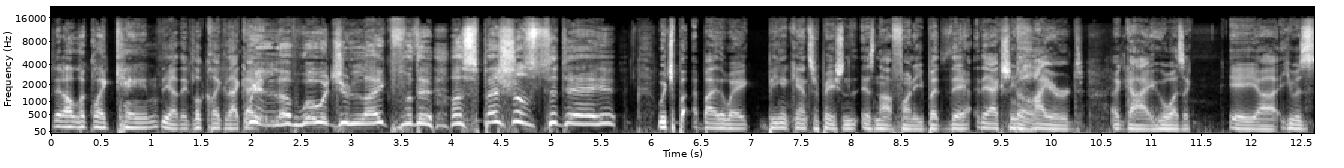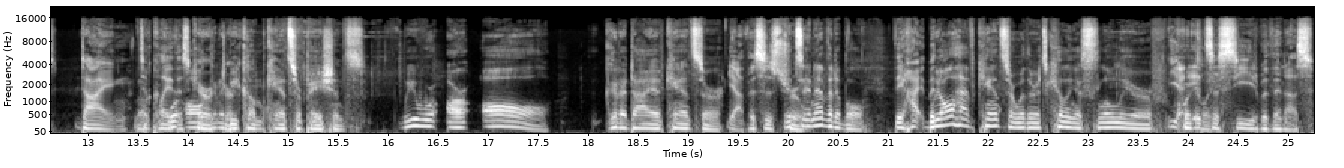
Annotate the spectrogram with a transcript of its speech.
They don't look like Kane. yeah, they'd look like that We guy. love. What would you like for the uh, specials today? Which, b- by the way, being a cancer patient is not funny. But they they actually No. hired a guy who was a a uh, he was dying to Look, play we're this all character. to become cancer patients. We were are all going to die of cancer. yeah, this is true. It's inevitable. they hi- but we all have cancer, whether it's killing us slowly or yeah, quickly. it's a seed within us.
